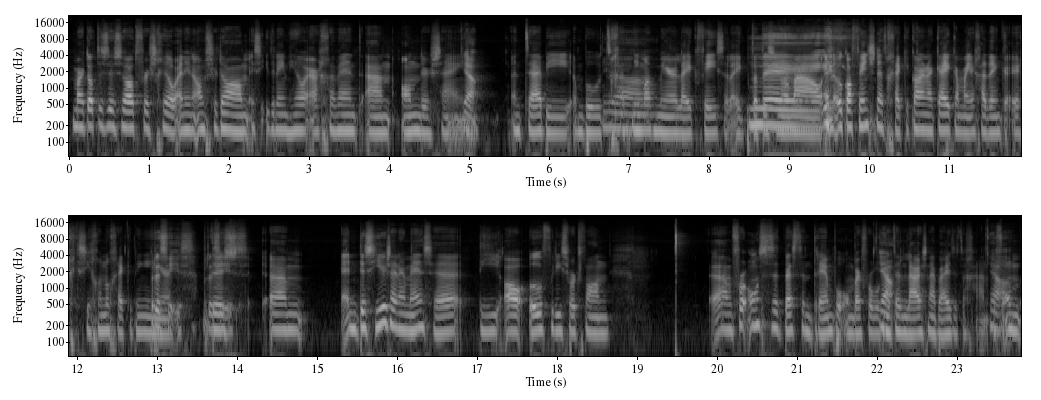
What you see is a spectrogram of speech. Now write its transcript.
Maar dat is dus wel het verschil. En in Amsterdam is iedereen heel erg gewend aan anders zijn. Ja. Een tabby, een boot, Ja. gaat niemand meer like facen. Like, dat Nee. is normaal. En ook al vind je het gek, je kan er naar kijken, maar je gaat denken, echt, ik zie genoeg gekke dingen hier. Precies, precies. Dus, ehm, en dus hier zijn er mensen die al over die soort van... ehm, voor ons is het best een drempel om bijvoorbeeld Ja. met een laars naar buiten te gaan. Ja. Of om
